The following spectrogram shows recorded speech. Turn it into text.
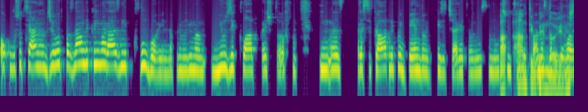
околу социјалниот живот, па знам дека има разни клубови, например има Music Club, кај што има да си прават некои бендови физичарите, односно научниците. А, антибендови, да.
